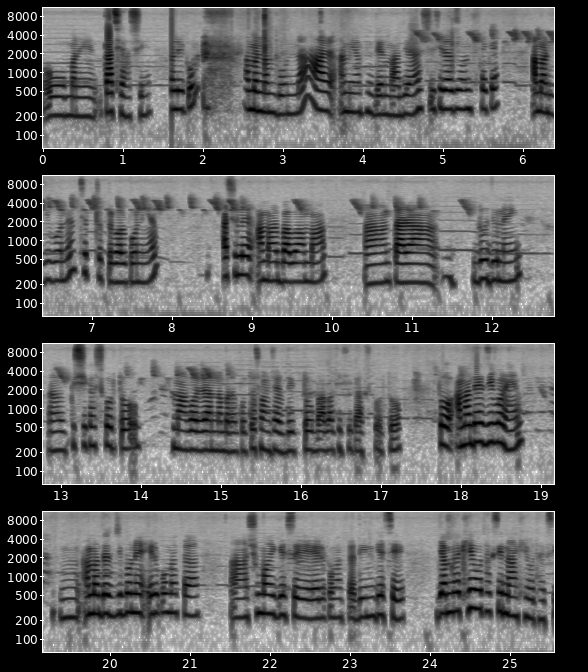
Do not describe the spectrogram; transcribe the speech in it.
ও মানে কাছে আসে। আলাইকুম। আমার নাম বন্যা, আর আমি আপনাদের মাঝে আসছি সিরাজগঞ্জ থেকে আমার জীবনের ছোট্ট একটা গল্প নিয়ে। আসলে আমার বাবা মা তারা দুজনেই কৃষিকাজ করতো, মা ঘরে রান্না বান্না করতো, সংসার দেখতো, বাবা কৃষিকাজ করতো। তো আমাদের জীবনে আমাদের জীবনে এরকম একটা সময় গেছে, এরকম একটা দিন গেছে যে আমরা খেয়েও থাকছি, না খেয়েও থাকছি।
